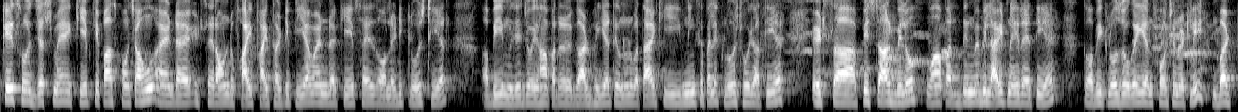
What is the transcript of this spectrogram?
ओके सो जस्ट मैं केव के पास पहुँचा हूँ and it's around five five thirty P M and cave size already close here अभी मुझे जो यहाँ पर गार्ड भैया थे, उन्होंने बताया कि इवनिंग से पहले क्लोज हो जाती है। इट्स पिच डार्क बिलो वहाँ पर दिन में भी लाइट नहीं रहती है तो अभी क्लोज हो गई अनफॉर्चुनेटली बट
